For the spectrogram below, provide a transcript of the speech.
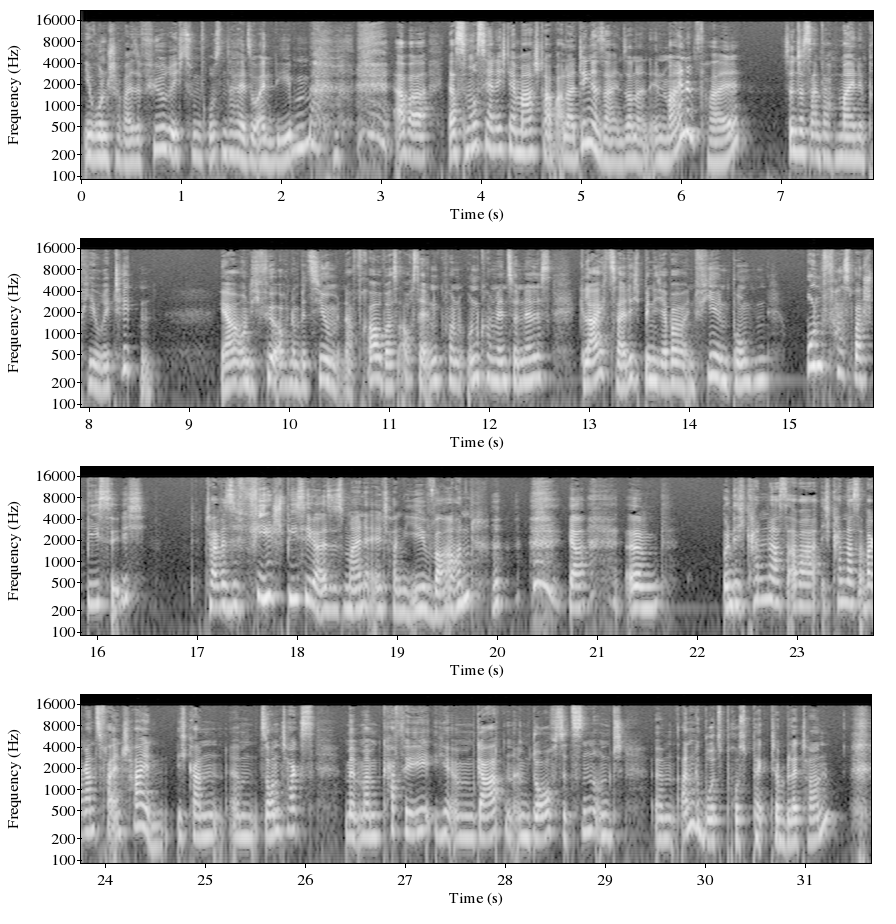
Ironischerweise führe ich zum großen Teil so ein Leben. Aber das muss ja nicht der Maßstab aller Dinge sein, sondern in meinem Fall sind das einfach meine Prioritäten. Ja, und ich führe auch eine Beziehung mit einer Frau, was auch sehr unkon unkonventionell ist. Gleichzeitig bin ich aber in vielen Punkten unfassbar spießig. Teilweise viel spießiger, als es meine Eltern je waren. ja, ähm, und ich kann das aber, ich kann das aber ganz frei entscheiden. Ich kann ähm, sonntags mit meinem Kaffee hier im Garten im Dorf sitzen und ähm, Angebotsprospekte blättern,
